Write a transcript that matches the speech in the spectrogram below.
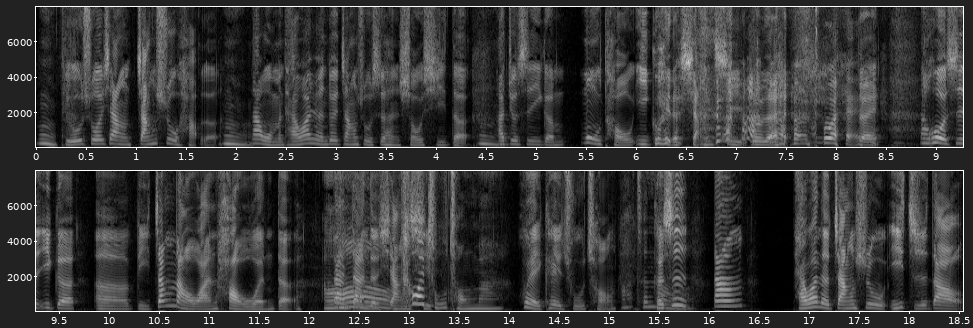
嗯，比如说像樟树好了，嗯，那我们台湾人对樟树是很熟悉的，嗯，它就是一个木头衣柜的香气，对不对？对。对，那或者是一个呃比樟脑丸好闻的淡淡的香气，它会除虫吗？会，可以除虫，哦，真。的。可是当台湾的樟树移植到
